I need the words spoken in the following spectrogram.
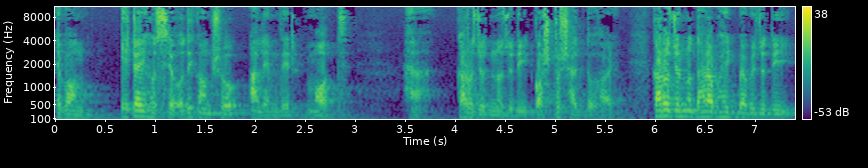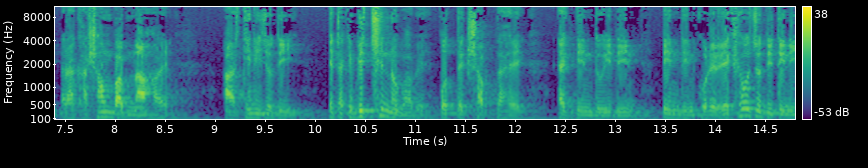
এবং এটাই হচ্ছে অধিকাংশ আলেমদের মত। হ্যাঁ কারও জন্য যদি কষ্টসাধ্য হয়, কারও জন্য ধারাবাহিকভাবে যদি রাখা সম্ভব না হয়, আর তিনি যদি এটাকে বিচ্ছিন্নভাবে প্রত্যেক সপ্তাহে একদিন, দুই দিন, তিন দিন করে রেখেও যদি তিনি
